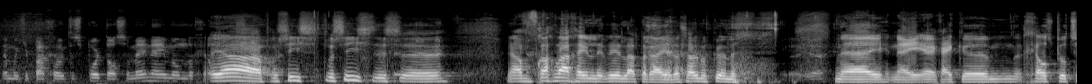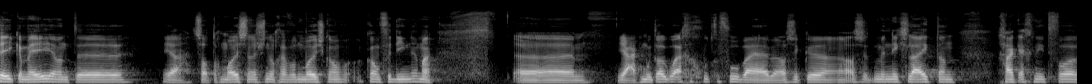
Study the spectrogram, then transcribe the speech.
Dan moet je een paar grote sporttassen meenemen om dat geld Ja, precies, precies. Dus ja, of een vrachtwagen heen weer laten rijden, dat zou nog kunnen. Nee, nee, kijk, uh, geld speelt zeker mee. Want uh, ja, het zal toch mooi zijn als je nog even wat moois kan, kan verdienen. Maar uh, ja, ik moet er ook wel echt een goed gevoel bij hebben. Als, ik, uh, als het me niks lijkt, dan ga ik echt niet voor,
